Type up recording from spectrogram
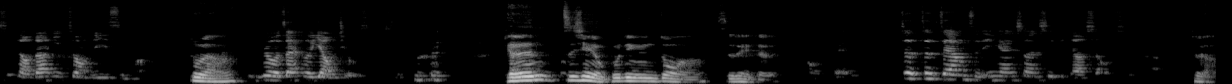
是老当益壮的意思吗？对啊，你有在喝药酒是不是？可能之前有固定运动啊之类的。OK，这这这样子应该算是比较少数。对啊，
